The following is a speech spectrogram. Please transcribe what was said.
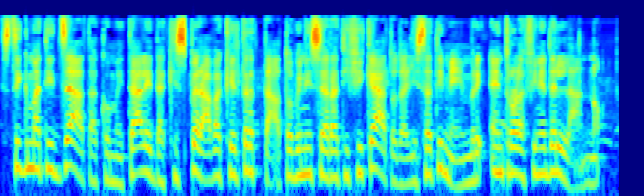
stigmatizzata come tale da chi sperava che il trattato venisse ratificato dagli Stati membri entro la fine dell'anno.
